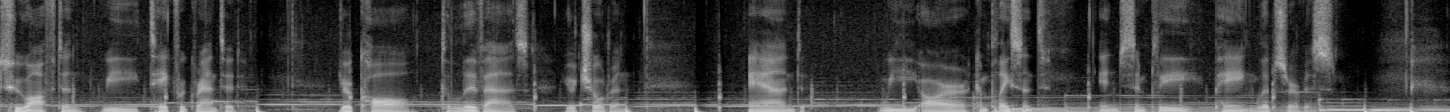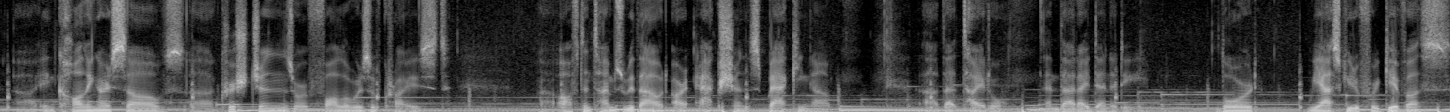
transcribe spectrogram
too often we take for granted your call to live as your children, and we are complacent in simply paying lip service, uh, in calling ourselves uh, Christians or followers of Christ, uh, oftentimes without our actions backing up uh, that title and that identity. Lord, we ask you to forgive us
